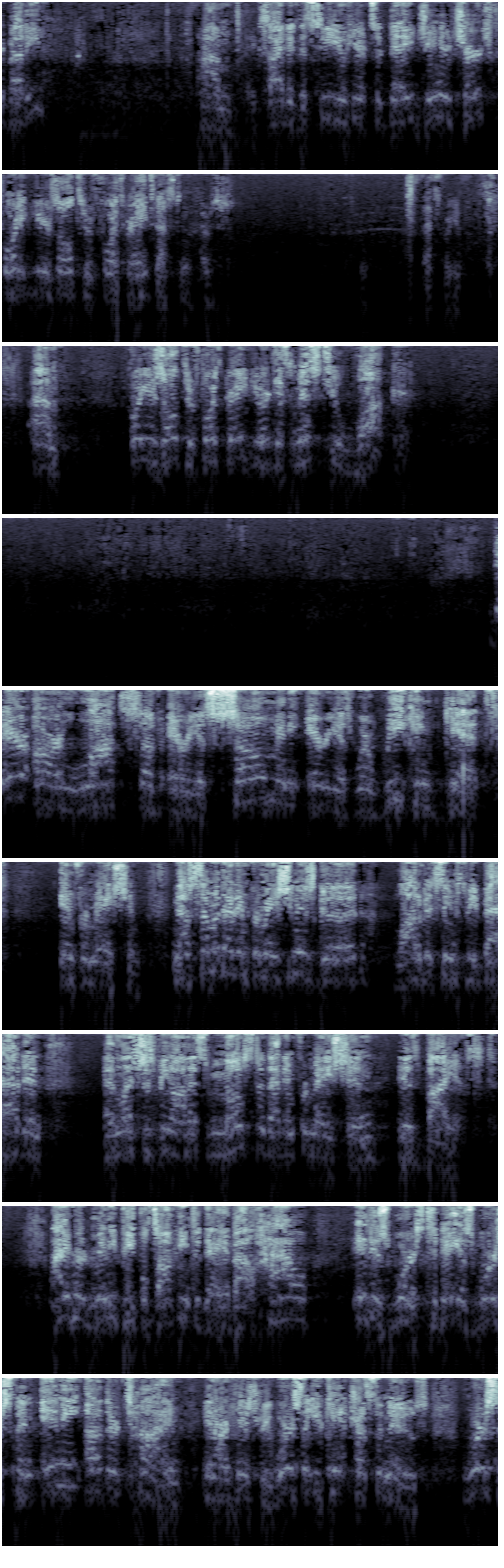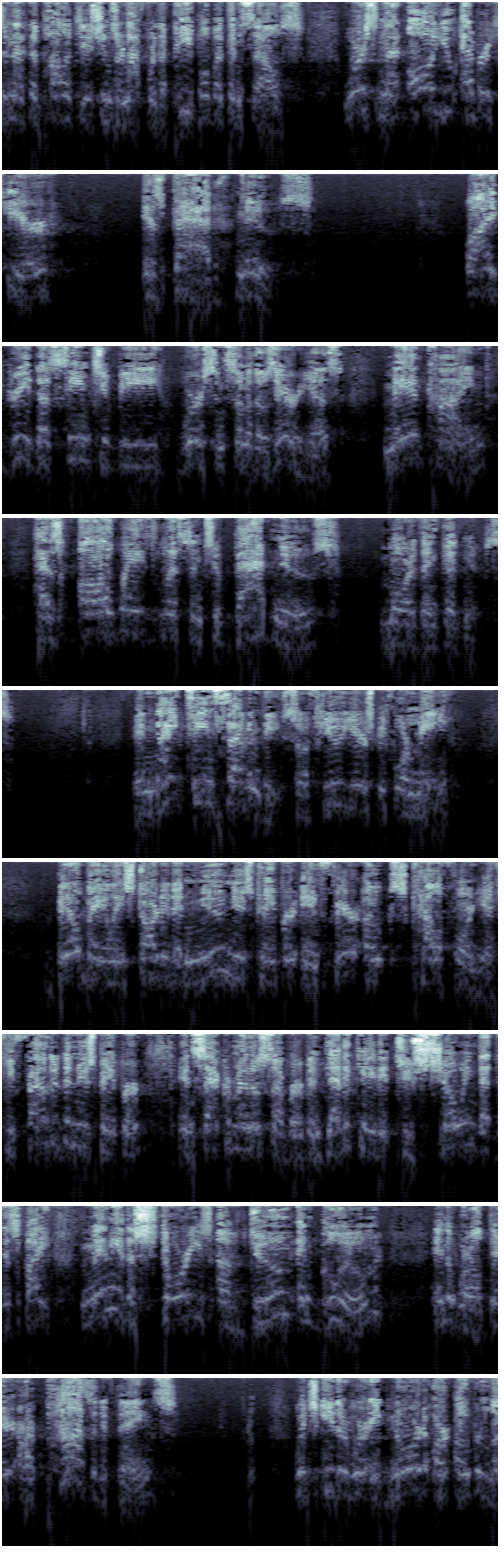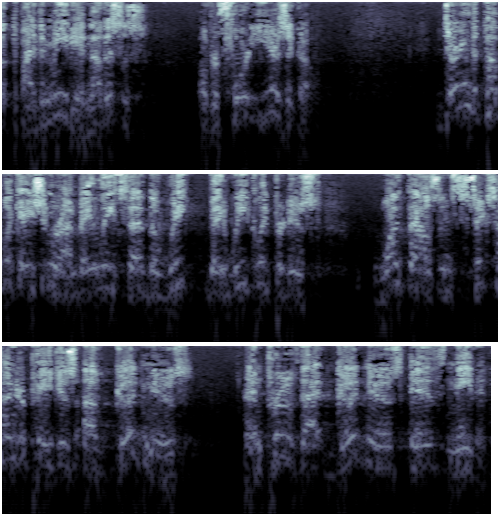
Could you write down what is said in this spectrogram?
everybody. I'm excited to see you here today. Junior church, four years old through fourth grade. Dustin, that's for you. Um, four years old through fourth grade, you are dismissed to walk. There are lots of areas, so many areas where we can get information. Now, some of that information is good. A lot of it seems to be bad, and and let's just be honest, most of that information is biased. I've heard many people talking today about how it is worse. Today is worse than any other time in our history. Worse that you can't trust the news. Worse than that the politicians are not for the people but themselves. Worse than that all you ever hear is bad news. Well, I agree, it does seem to be worse in some of those areas. Mankind has always listened to bad news more than good news. In 1970, so a few years before me, Bill Bailey started a new newspaper in Fair Oaks, California. He founded the newspaper in Sacramento suburb and dedicated to showing that despite many of the stories of doom and gloom in the world, there are positive things which either were ignored or overlooked by the media. Now, this is over 40 years ago. During the publication run, Bailey said the week, they weekly produced 1,600 pages of good news and proved that good news is needed.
